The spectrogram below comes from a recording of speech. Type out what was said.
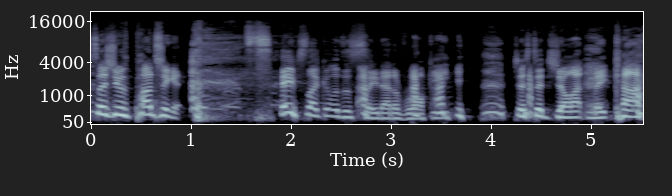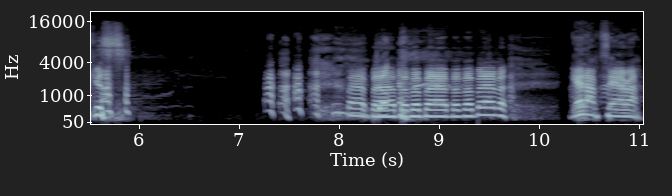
So she was punching it. Seems like it was a scene out of Rocky. Just a giant meat carcass. Ba, ba, ba. Get up, Sarah.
